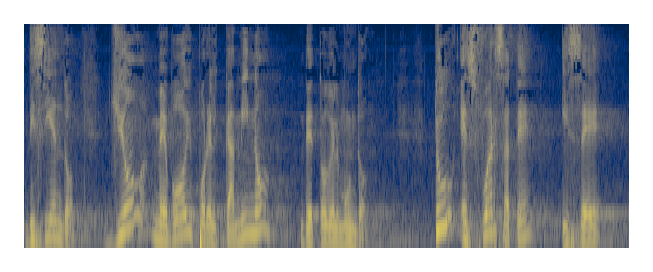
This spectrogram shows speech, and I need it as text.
diciendo, yo me voy por el camino de todo el mundo. Tú esfuérzate y sé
